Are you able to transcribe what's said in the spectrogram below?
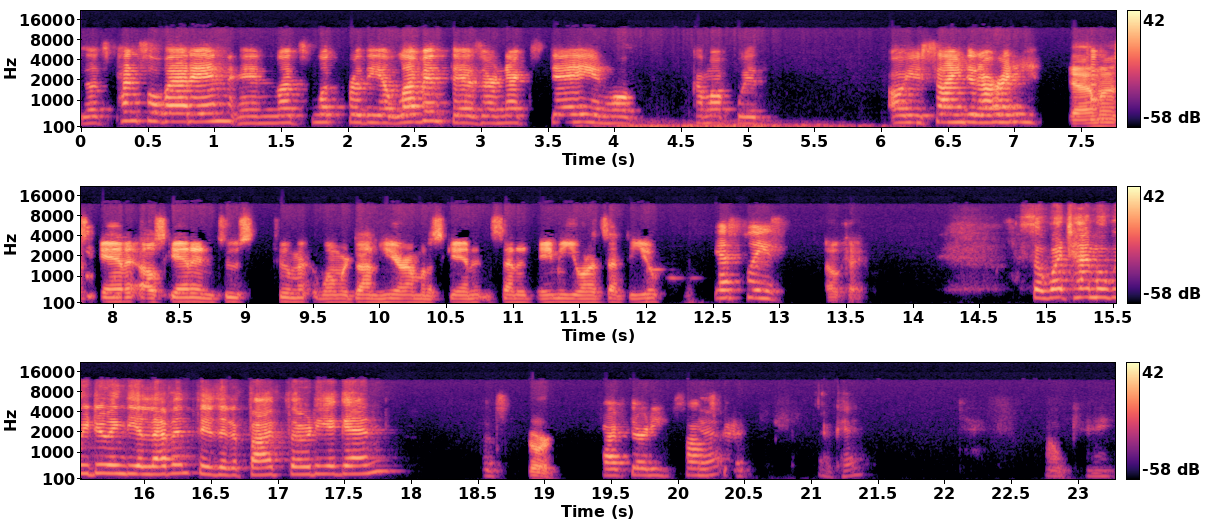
let's pencil that in and let's look for the 11th as our next day and we'll come up with, oh, you signed it already? Yeah, I'm gonna scan it, I'll scan it in two, two, min- when we're done here, I'm gonna scan it and send it. Amy, you want it sent to you? Yes, please. Okay, So what time are we doing the 11th? Is it at 5:30 again? Sure. 5:30, sounds Yeah. good. Okay. Okay.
